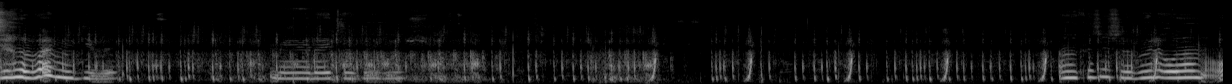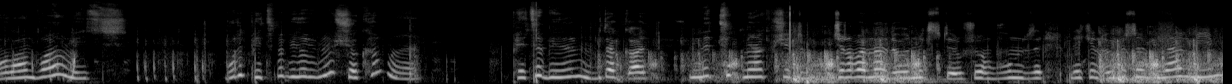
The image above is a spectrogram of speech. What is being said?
canavar mı gibi? Meyveleri takip. Arkadaşlar böyle olan olan var mı hiç? Burada petime binebilir şaka mı? Pete binir mi? Bir dakika. Ne çok merak bir şey. Canavar nerede? Ölmek istiyorum şu an. Bunun üzerindeyken ölürsem biner miyim?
